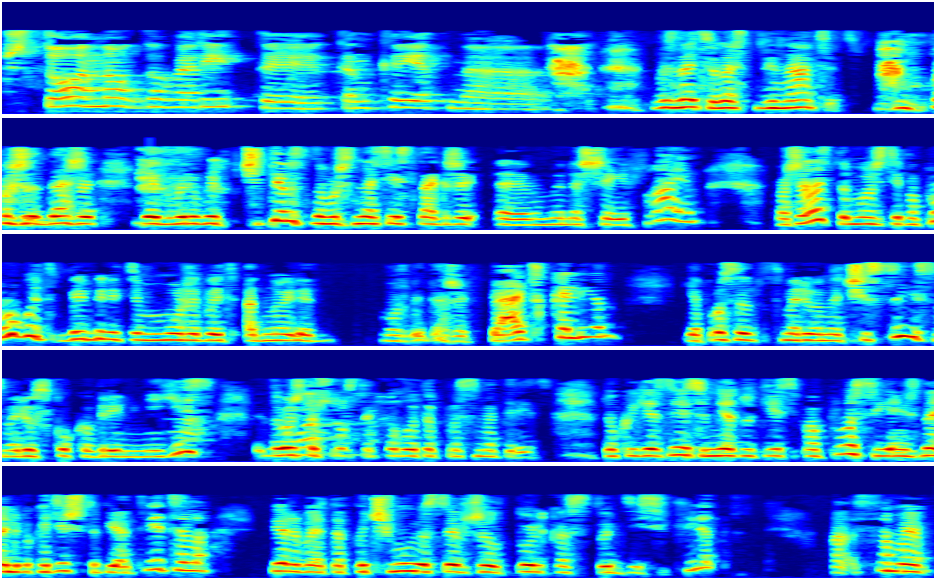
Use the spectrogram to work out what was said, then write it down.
что оно говорит э, конкретно? Вы знаете, у нас 12. Даже, я говорю, быть 14, потому что у нас есть также э, Менаше и Ефраим. Пожалуйста, можете попробовать. Выберите, может быть, одно или, может быть, даже пять колен. Я просто смотрю на часы и смотрю, сколько времени есть, для того, чтобы просто кого-то просмотреть. Только я знаю, у меня тут есть вопросы, я не знаю, ли вы хотите, чтобы я ответила. Первое, это почему Иосиф жил только 110 лет. А самое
